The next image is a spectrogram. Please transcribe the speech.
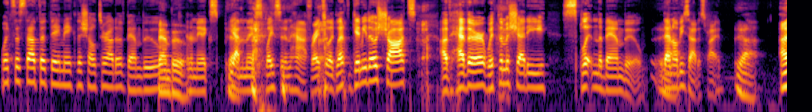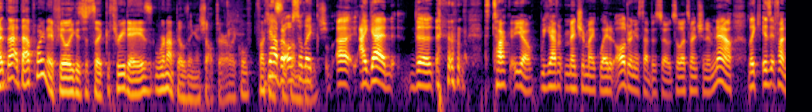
what's the stuff that they make the shelter out of bamboo Bamboo. and then they ex- yeah. Yeah. and then they splice it in half right so like let's give me those shots of heather with the machete splitting the bamboo then i'll be satisfied Yeah. At that, at that point, I feel like it's just like three days. We're not building a shelter. Like we'll fucking. yeah but also like uh again the to talk you know we haven't mentioned mike white at all during this episode so let's mention him now like is it fun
